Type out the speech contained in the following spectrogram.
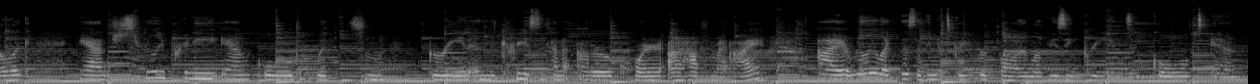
Look and just really pretty and gold with some green in the crease and kind of outer corner, outer half of my eye. I really like this. I think it's great for fall. I love using greens and golds and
